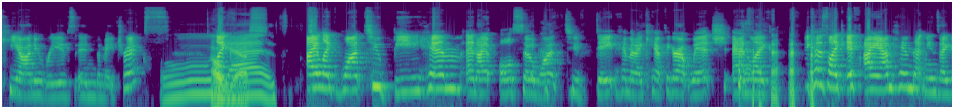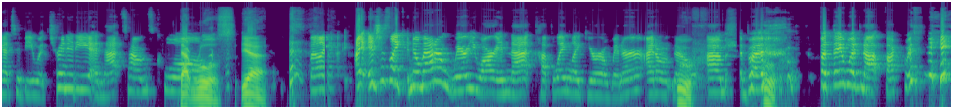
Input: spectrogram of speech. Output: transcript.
Keanu Reeves in The Matrix. Ooh, Oh, Like- yes. I like want to be him and I also want to date him and I can't figure out which. And like because like if I am him, that means I get to be with Trinity and that sounds cool. that rules. Yeah. But like I, it's just like no matter where you are in that coupling, like you're a winner. I don't know. Oof. Um but Oof. but they would not fuck with me.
